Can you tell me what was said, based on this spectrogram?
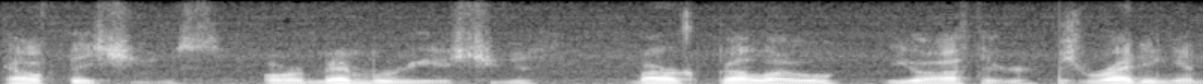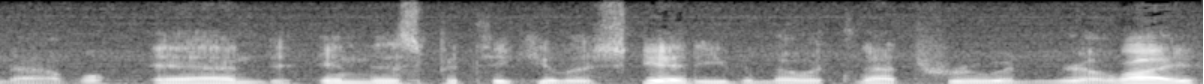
health issues or memory issues, Mark Bello, the author, is writing a novel, and in this particular skit, even though it's not true in real life,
